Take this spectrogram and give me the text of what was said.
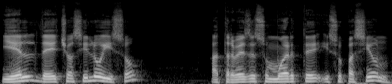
Y Él, de hecho, así lo hizo a través de su muerte y su pasión,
